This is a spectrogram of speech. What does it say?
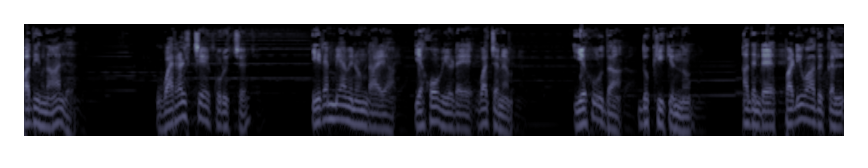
പതിനാല്. വരൾച്ചയെക്കുറിച്ച് ഇരമ്യാവിനുണ്ടായ യഹോവയുടെ വചനം. യഹൂദ ദുഃഖിക്കുന്നു. അതിന്റെ പടിവാതുക്കൽ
